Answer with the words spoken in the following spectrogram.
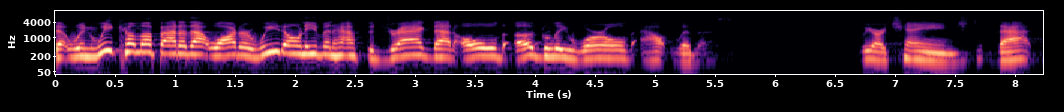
that when we come up out of that water, we don't even have to drag that old, ugly world out with us. We are changed that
